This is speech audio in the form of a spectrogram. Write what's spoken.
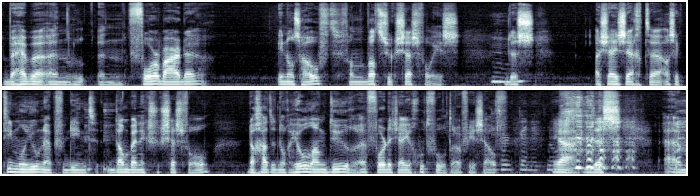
we hebben een, een voorwaarde in ons hoofd van wat succesvol is. Mhm. Dus als jij zegt, als ik 10 miljoen heb verdiend, dan ben ik succesvol. Dan gaat het nog heel lang duren voordat jij je goed voelt over jezelf. Dit herken ik nog. Ja, dus ehm,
